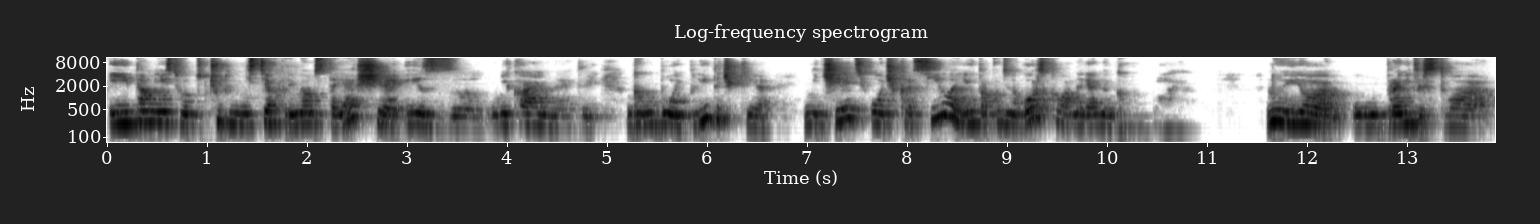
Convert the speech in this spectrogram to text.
И там есть вот чуть ли не с тех времен стоящая из э, уникальной этой голубой плиточки мечеть, очень красивая, и у Прокудина Горского она реально голубая. Ну, ее у правительства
